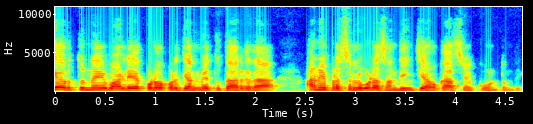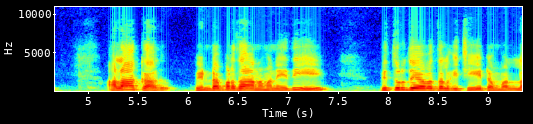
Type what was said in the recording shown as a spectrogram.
చేరుతున్నాయి? వాళ్ళు ఎక్కడో ఒకటి జన్మెత్తుతారు కదా అనే ప్రశ్నలు కూడా సంధించే అవకాశం ఎక్కువ ఉంటుంది. అలా కాదు. పిండ ప్రదానం అనేది పితృదేవతలకి చేయటం వల్ల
